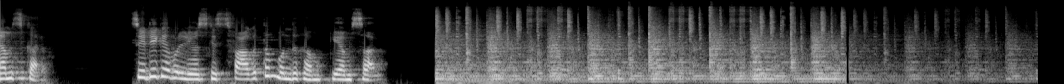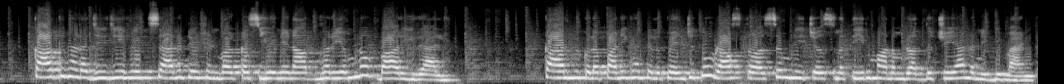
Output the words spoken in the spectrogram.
నమస్కారం. సిటీ కేబుల్ న్యూస్కి స్వాగతం. ముందుగా ముఖ్యాంశాలు. Kakinada GGH sanitation workers union ఆధ్వర్యంలో భారీ ర్యాలీ. కార్మికుల పని గంటలు పెంచుతూ రాష్ట్ర అసెంబ్లీ చేసిన తీర్మానం రద్దు చేయాలని డిమాండ్.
